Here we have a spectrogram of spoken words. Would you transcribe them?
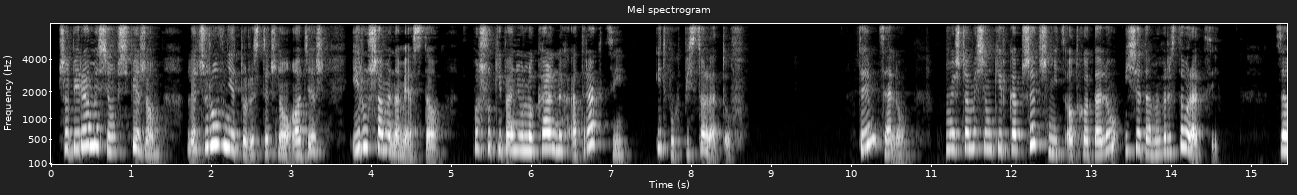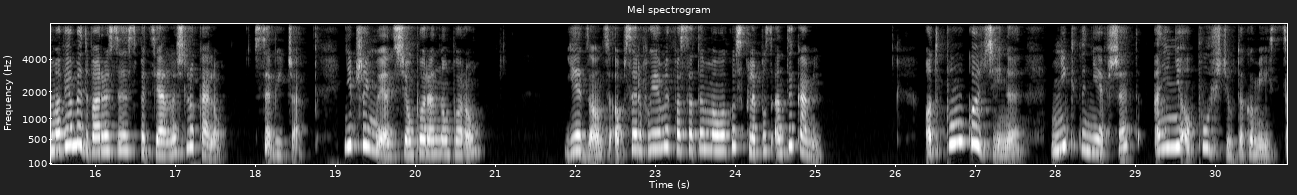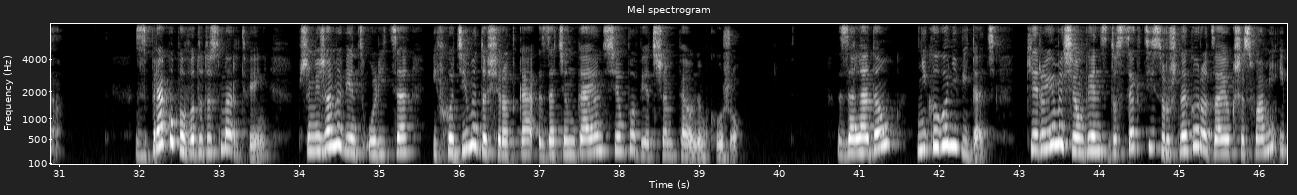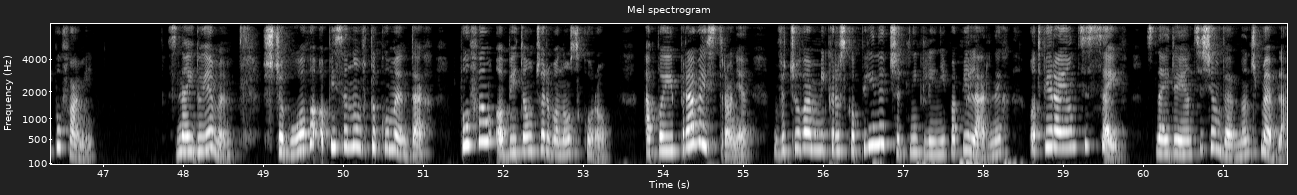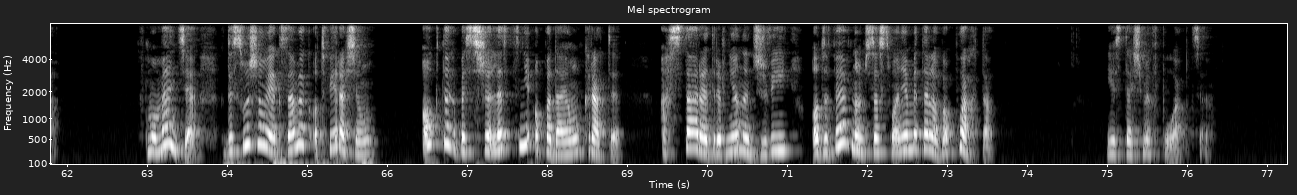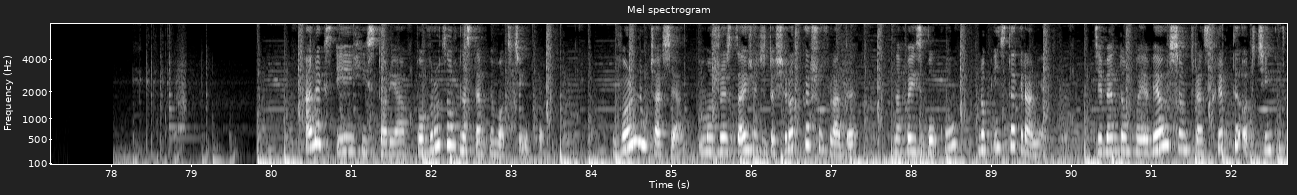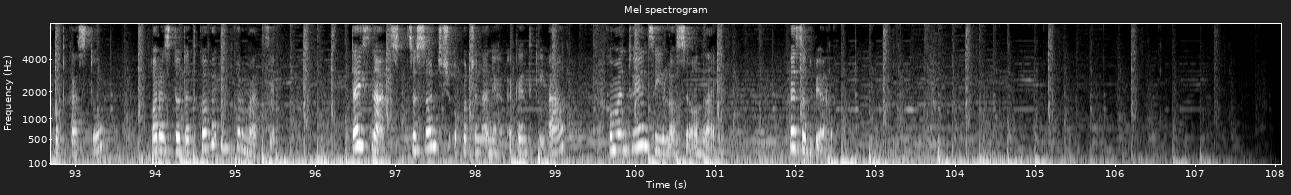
Przebieramy się w świeżą, lecz równie turystyczną odzież i ruszamy na miasto w poszukiwaniu lokalnych atrakcji i dwóch pistoletów. W tym celu umieszczamy się kilka przecznic od hotelu i siadamy w restauracji. Zamawiamy dwa razy specjalność lokalu ceviche, nie przejmując się poranną porą. Jedząc, obserwujemy fasadę małego sklepu z antykami. Od pół godziny nikt nie wszedł ani nie opuścił tego miejsca. Z braku powodu do zmartwień przymierzamy więc ulicę i wchodzimy do środka, zaciągając się powietrzem pełnym kurzu. Za ladą nikogo nie widać. Kierujemy się więc do sekcji z różnego rodzaju krzesłami i pufami. Znajdujemy szczegółowo opisaną w dokumentach pufę obitą czerwoną skórą, a po jej prawej stronie wyczuwam mikroskopijny czytnik linii papilarnych otwierający sejf znajdujący się wewnątrz mebla. W momencie, gdy słyszę, jak zamek otwiera się, oknach bezszelestnie opadają kraty, a stare drewniane drzwi od wewnątrz zasłania metalowa płachta. Jesteśmy w pułapce. Alex i jej historia powrócą w następnym odcinku. W wolnym czasie możesz zajrzeć do środka szuflady na Facebooku lub Instagramie, gdzie będą pojawiały się transkrypty odcinków podcastu oraz dodatkowe informacje. Daj znać, co sądzisz o poczynaniach agentki A, komentując jej losy online. Bez odbioru.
